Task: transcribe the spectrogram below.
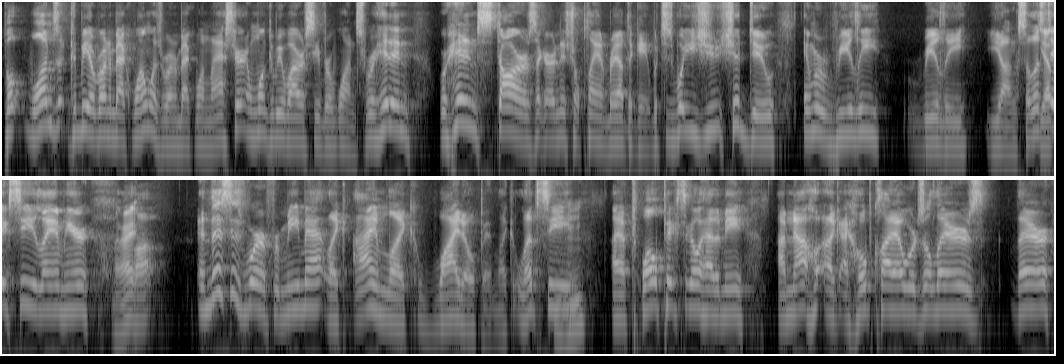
but one's could be a running back one was running back one last year, and one could be a wide receiver one. So we're hitting we're hitting stars like our initial plan right out the gate, which is what you should, should do. And we're really really young. So let's Yep. take C Lamb here. All right. Uh, and this is where for me, Matt, like I'm like wide open. Like let's see. Mm-hmm. I have 12 picks to go ahead of me. I'm not like I hope Clyde Edwards-Helaire's there.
